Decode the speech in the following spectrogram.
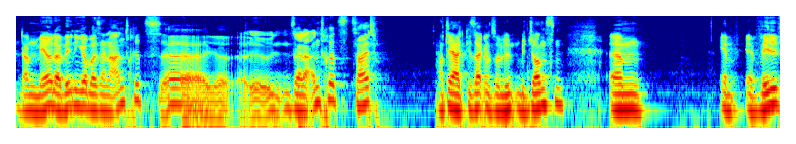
dann mehr oder weniger bei seiner Antritts, äh, äh, in seiner Antrittszeit hat er halt gesagt, also Lyndon B. Johnson, ähm, er, er will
